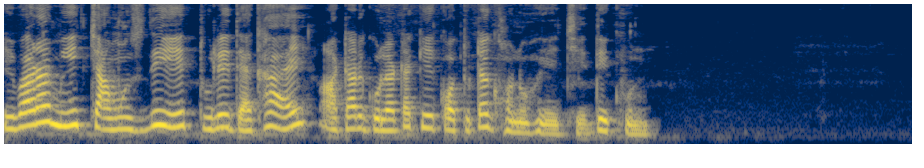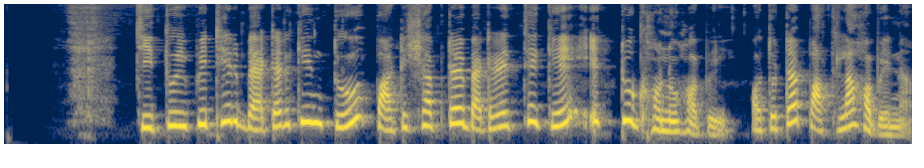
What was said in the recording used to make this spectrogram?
এবার আমি চামচ দিয়ে তুলে দেখাই আটার গোলাটাকে কতটা ঘন হয়েছে, দেখুন। চিতুই পিঠের ব্যাটার কিন্তু পাটিসাপটার ব্যাটারের থেকে একটু ঘন হবে, অতটা পাতলা হবে না।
